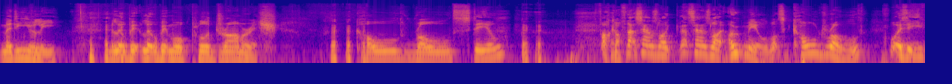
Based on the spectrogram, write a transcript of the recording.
medievally, a little bit, little bit more plot drama-ish. Cold rolled steel. Fuck off! That sounds like that sounds like oatmeal. What's a cold rolled? What is it? You,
